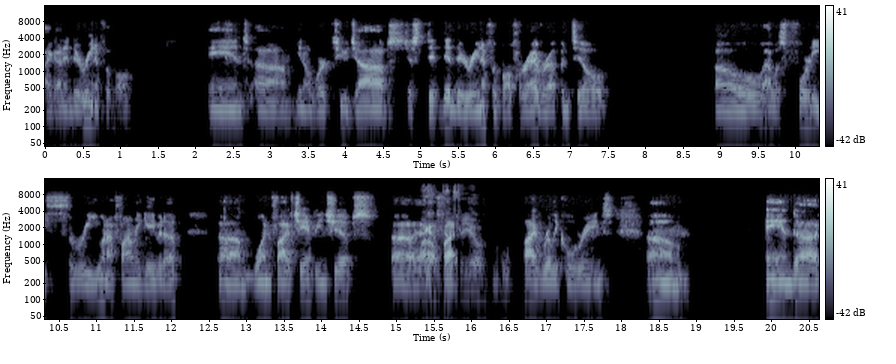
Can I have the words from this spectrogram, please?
I got into arena football, and um, you know worked two jobs just did, did, the arena football forever up until oh i was 43 when i finally gave it up um, won five championships uh, wow, i got five five really cool rings um, and uh,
